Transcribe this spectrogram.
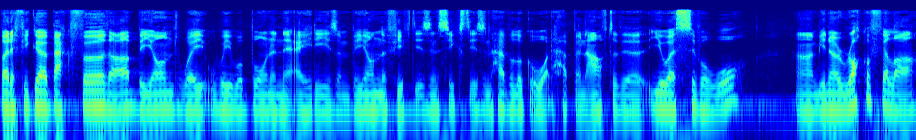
But if you go back further beyond where we were born in the 80s and beyond the 50s and 60s and have a look at what happened after the US Civil War, um, you know, Rockefeller,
